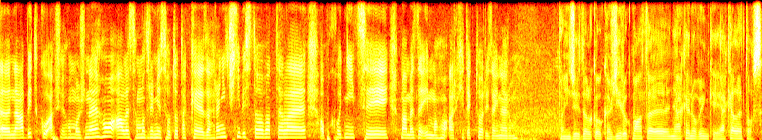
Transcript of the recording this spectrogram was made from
eh, nábytku a všeho možného, ale samozřejmě jsou to také zahraniční vystavovatelé, obchodníci, máme zde i mnoho architektů a designérů. Paní ředitelko, každý rok máte nějaké novinky. Jaké letos?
